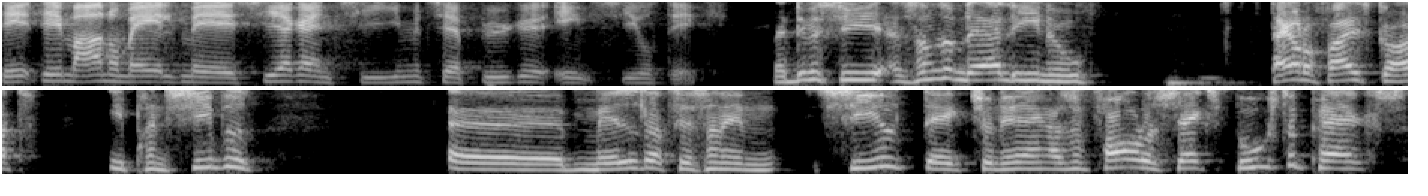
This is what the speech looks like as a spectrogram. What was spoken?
det, det er meget normalt med cirka en time til at bygge en seal deck. Men det vil sige, at sådan som det er lige nu, der kan du faktisk godt, i princippet, øh, melde dig til sådan en seal deck turnering, og så får du seks booster packs,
